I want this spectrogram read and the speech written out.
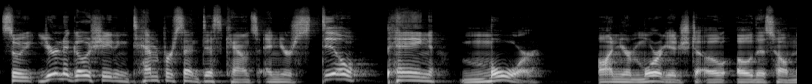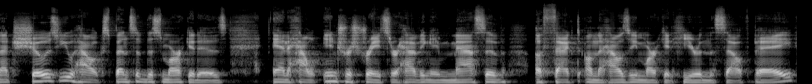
So you're negotiating 10% discounts and you're still paying more on your mortgage to owe, owe, this home. That shows you how expensive this market is and how interest rates are having a massive effect on the housing market here in the South Bay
